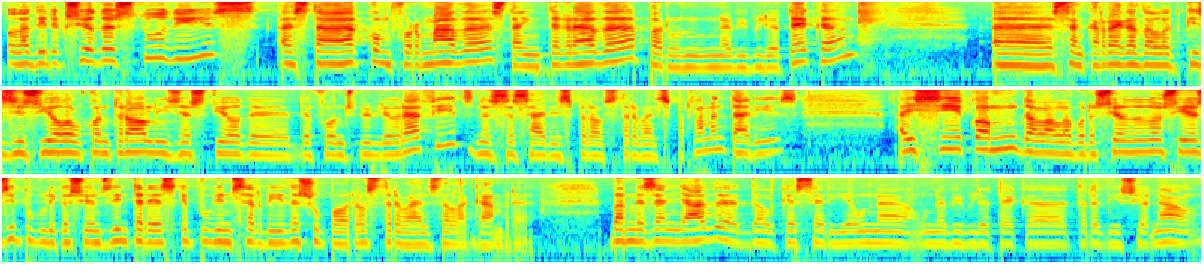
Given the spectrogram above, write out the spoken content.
La direcció d'estudis està conformada, està integrada per una biblioteca, eh, s'encarrega de l'adquisició, el control i gestió de, de fons bibliogràfics necessaris per als treballs parlamentaris, així com de l'elaboració de dossiers i publicacions d'interès que puguin servir de suport als treballs de la cambra. Va més enllà de, del que seria una, una biblioteca tradicional.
